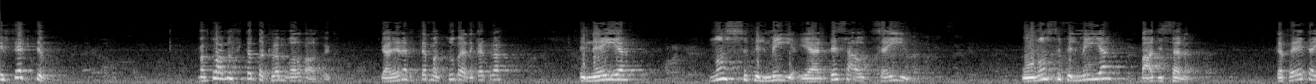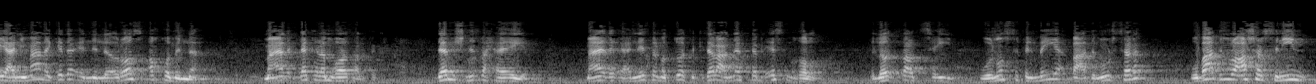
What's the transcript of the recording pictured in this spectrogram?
effective مكتوب عندكم في الكتاب ده كلام غلط على فكرة. يعني هنا في الكتاب مكتوب يا دكاترة إن هي نص في المية يعني 99 ونص في المية بعد سنة. كفايتها يعني معنى كده إن الأقراص أقوى منها. مع ده كلام غلط على فكرة. ده مش نسبة حقيقية. مع يعني النسبة المكتوبة في الكتاب عندنا في كتاب القسم غلط. اللي هو 99 ونص في المية بعد مرور سنة وبعد مرور 10 سنين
